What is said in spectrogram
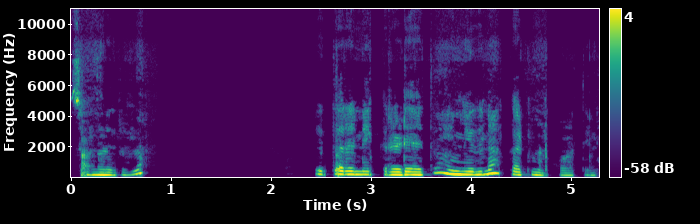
ಸೊ ನೋಡಿದ್ರಲ್ಲ ಈ ಥರ ನೆಕ್ ರೆಡಿ ಆಯಿತು ಇನ್ನು ಇದನ್ನು ಕಟ್ ಮಾಡ್ಕೊಳ್ತೀನಿ.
